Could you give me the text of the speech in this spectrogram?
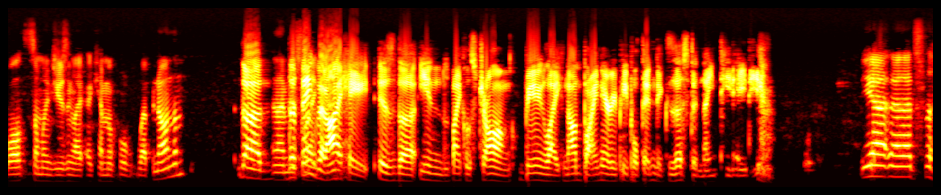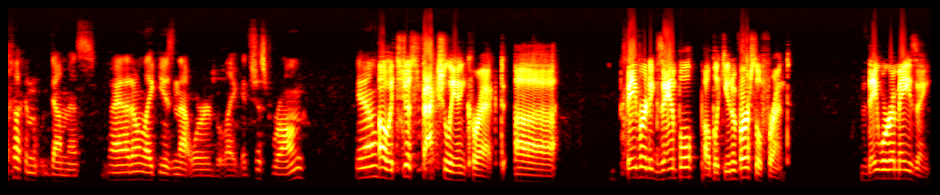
while someone's using like a chemical weapon on them. The the thing like- that I hate is the Ian Miles Cheong being like non-binary people didn't exist in 1980. Yeah, no, that's the fucking dumbest. I, I don't like using that word, but like it's just wrong. You know? Oh, it's just factually incorrect. Uh, favorite example: Public Universal Friend. They were amazing.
